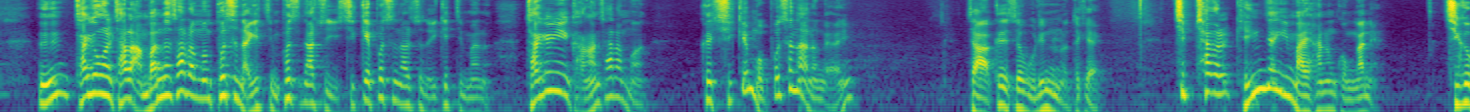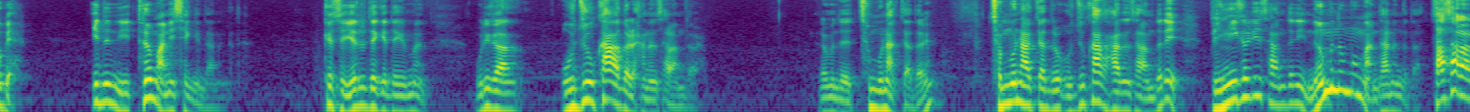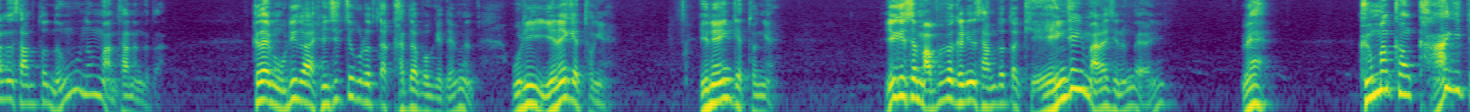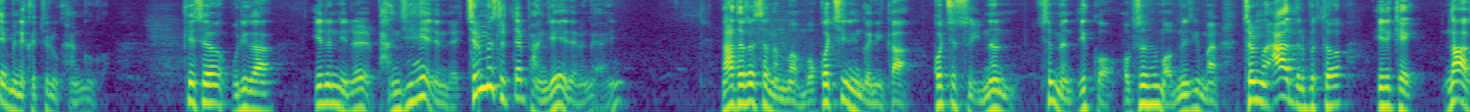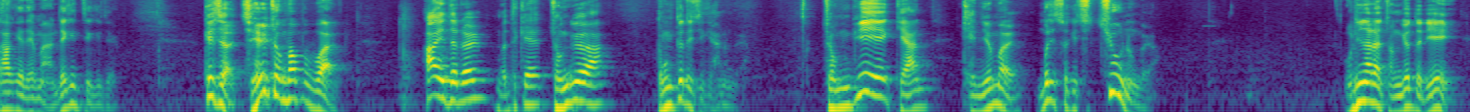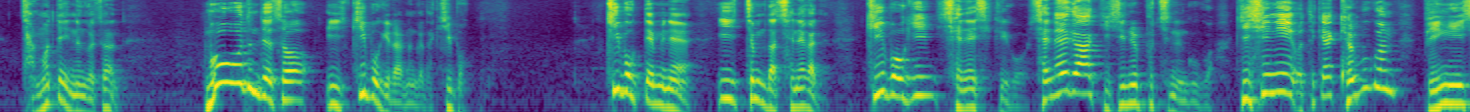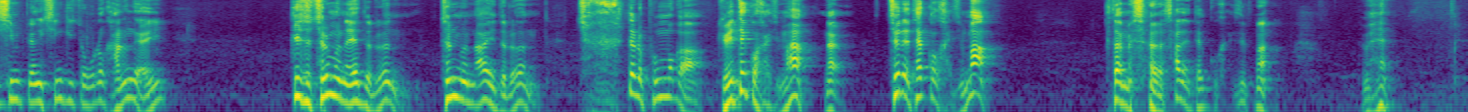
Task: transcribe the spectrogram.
작용을 잘 안 받는 사람은 벗어나겠지만 벗어날 수 있- 쉽게 벗어날 수도 있겠지만 작용이 강한 사람은 그 쉽게 못 벗어나는 거야. 자, 그래서 우리는 어떻게 집착을 굉장히 많이 하는 공간에 직업에 이런 일이 더 많이 생긴다는 거다. 그래서 예를 들게 되면 우리가 우주과학을 하는 사람들 여러분들 천문학자들 천문학자들 우주과학 하는 사람들이 빙이 걸린 사람들이 너무너무 많다는 거다. 자살하는 사람도 너무너무 많다는 거다. 그 다음에 우리가 현실적으로 딱 가다 보게 되면 우리 연예계통에 연예인 계통에 여기서 마법에 걸린 사람도 굉장히 많아지는 거야. 왜? 그만큼 강하기 때문에 그쪽으로 간 거고. 그래서 우리가 이런 일을 방지해야 된다 젊었을 때 방지해야 되는 거야. 나 들어서는 뭐 못 고치는 거니까 고칠 수 있는 수면 있고 없으면 없는지만 젊은 아들부터 이렇게 나아가게 되면 안 되겠지 그죠 그래서 제일 좋은 방법은 아이들을 어떻게 종교와 동떨어지게 하는 거예요. 종교에 대한 개념을 머릿속에서 지우는 거예요. 우리나라 종교들이 잘못되어 있는 것은 모든 데서 이 기복이라는 거다 기복. 기복 때문에 이 전부 다 세뇌가 돼. 기복이 세뇌시키고 세뇌가 귀신을 붙이는 거고 귀신이 어떻게 결국은 빙의 신병 신기 쪽으로 가는 거야. 그래서 젊은 애들은 젊은 아이들은 절대로 부모가 교회 데리고 가지 마. 나, 절에 데리고 가지 마 그 다음에 산에 데리고 가지 마 왜?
